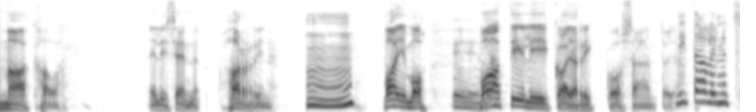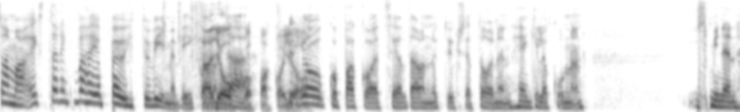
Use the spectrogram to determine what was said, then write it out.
Markle, eli sen Harrin Mm. vaimo, Kyllä. vaatii liikaa ja rikkoo sääntöjä. Niin tämä oli nyt sama. Eikö tämä niin vähän jo pöyhitty viime viikolla? Tää joukkopako, joo. Joukkopako, että sieltä on nyt yksi ja toinen henkilökunnan ihminen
